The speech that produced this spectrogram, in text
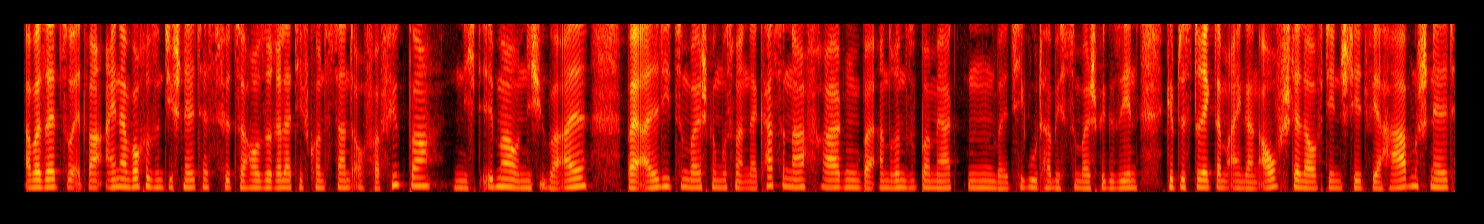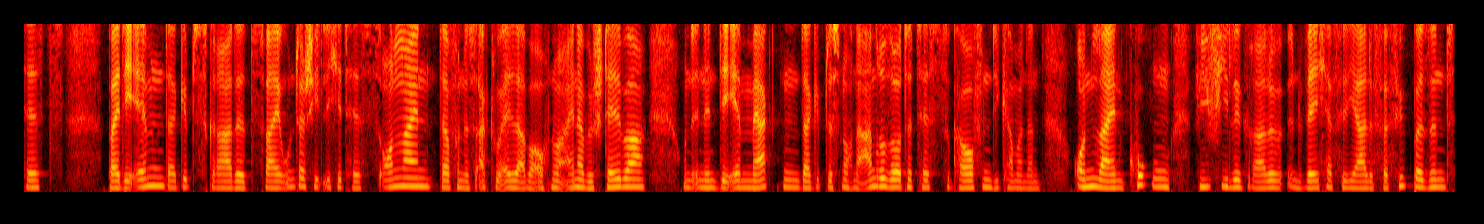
Aber seit so etwa einer Woche sind die Schnelltests für zu Hause relativ konstant auch verfügbar. Nicht immer und nicht überall. Bei Aldi zum Beispiel muss man an der Kasse nachfragen. Bei anderen Supermärkten, bei Tegut habe ich es zum Beispiel gesehen, gibt es direkt am Eingang Aufsteller, auf denen steht, wir haben Schnelltests. Bei DM, da gibt es gerade zwei unterschiedliche Tests online. Davon ist aktuell aber auch nur einer bestellbar. Und in den DM-Märkten, da gibt es noch eine andere Sorte Tests zu kaufen. Die kann man dann online gucken, wie viele gerade in welcher Filiale verfügbar sind.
